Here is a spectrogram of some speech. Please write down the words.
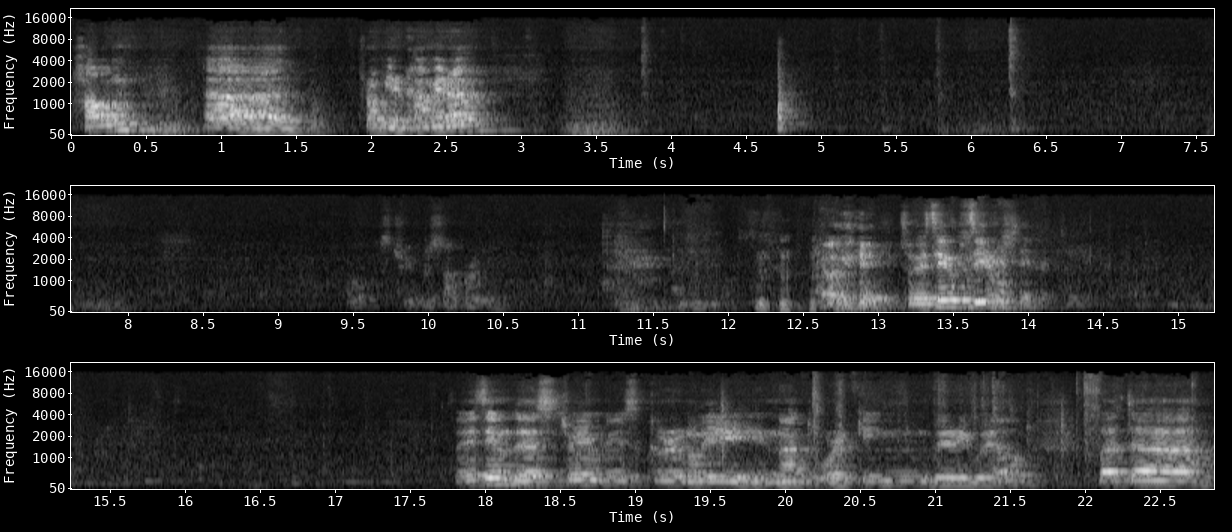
home uh, from your camera. Oh, stream is not working. okay, so seems, seems So seems the stream is currently not working very well, but uh,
